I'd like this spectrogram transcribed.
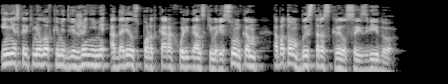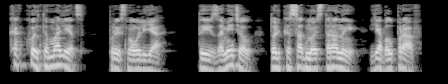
и несколькими ловкими движениями одарил спорткар хулиганским рисунком, а потом быстро скрылся из виду. «Какой-то малец!» – прыснул Илья. «Ты заметил? Только с одной стороны. Я был прав.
